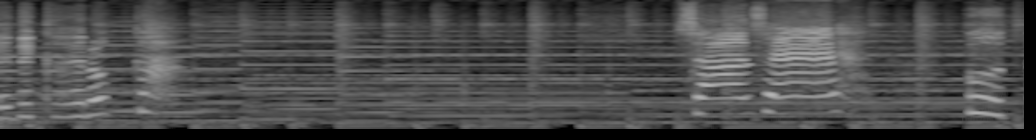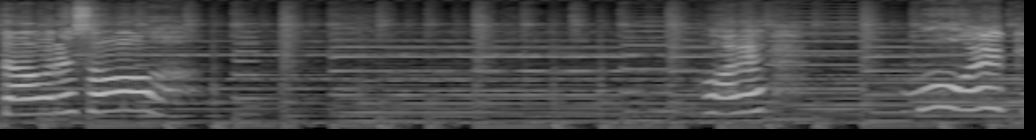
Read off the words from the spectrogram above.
れで帰ろっか。賛成。ぶっ倒れそう。あれ？もう駅？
